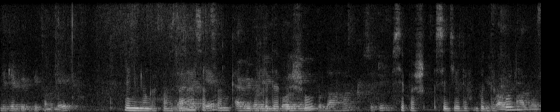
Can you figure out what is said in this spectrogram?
Little bit become late. я немного And опоздал then на I came. сатсанг. И Everybody когда пришел, все пош- сидели в It was Будда-холле. almost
